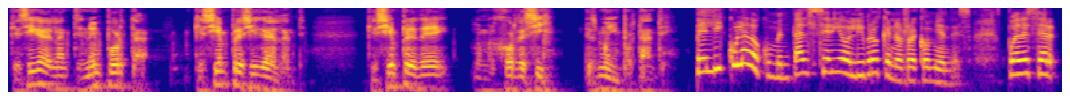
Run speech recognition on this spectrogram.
que siga adelante, no importa, que siempre siga adelante, que siempre dé lo mejor de sí, es muy importante. Película, documental, serie o libro que nos recomiendes. Puede ser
